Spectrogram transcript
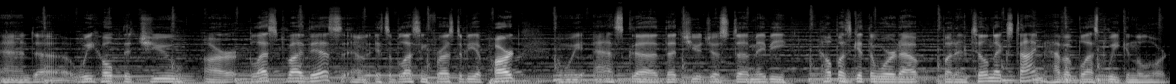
And uh, we hope that you are blessed by this. And it's a blessing for us to be a part. And we ask uh, that you just uh, maybe help us get the word out. But until next time have a blessed week in the lord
